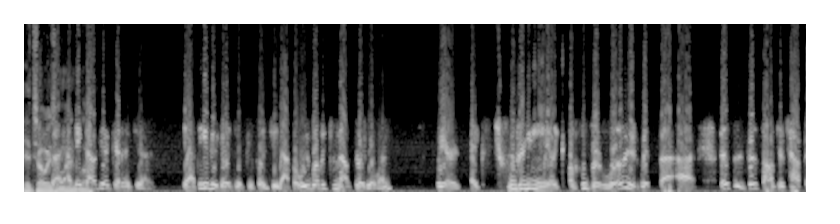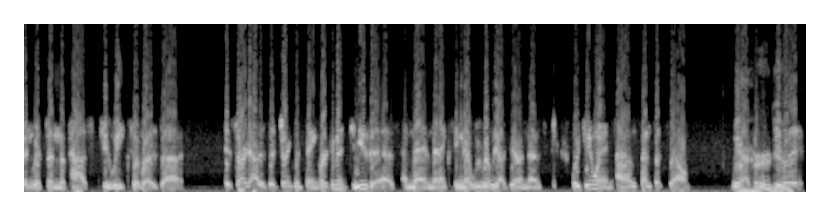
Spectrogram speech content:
It's always So a I mind think blow. that would be a good idea. Yeah, I think it'd be a good idea if people would do that. But we will be coming out with the radio one. We are extremely like overloaded with uh, uh this is this all just happened within the past two weeks. It was uh it started out as a drinking thing. We're gonna do this and then the next thing you know, we really are doing this. We're doing um Sunset Sail. We I are heard, gonna do yeah. it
